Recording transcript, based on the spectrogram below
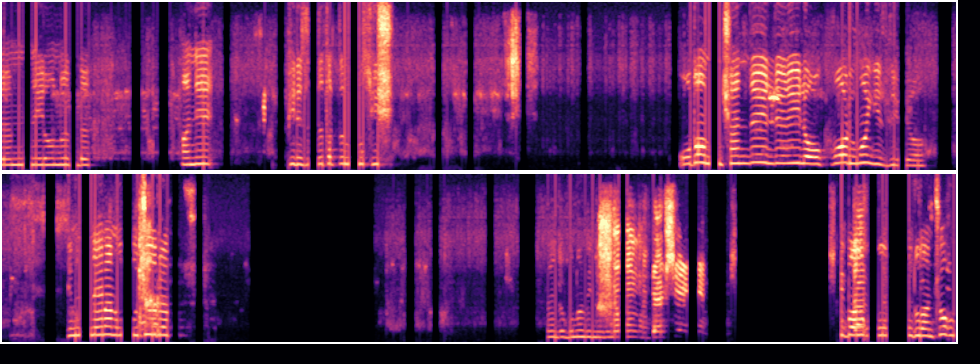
neydi onun adı? Hani prize taktığımız fiş. Adam kendi elleriyle akvaryuma girdi ya. Şimdi hemen uçuyorum. Ben de bunu binerim. Şimdi balık olduğundan çok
